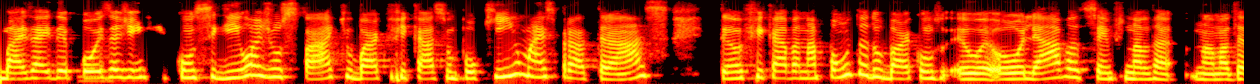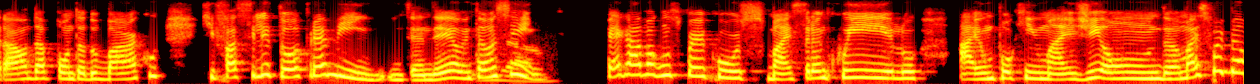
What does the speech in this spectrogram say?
Mas aí depois a gente conseguiu ajustar que o barco ficasse um pouquinho mais para trás. Então eu ficava na ponta do barco, eu, eu olhava sempre na, na, lateral da ponta do barco, que facilitou para mim, entendeu? Então, assim, pegava alguns percursos mais tranquilo, aí um pouquinho mais de onda, mas foi bem,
